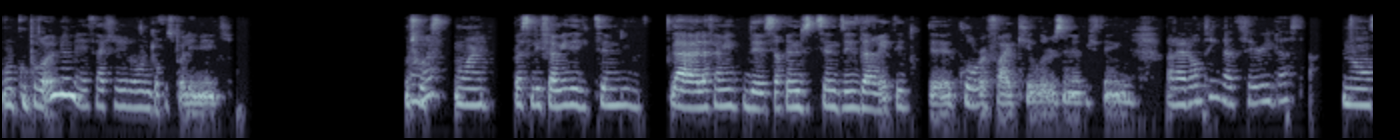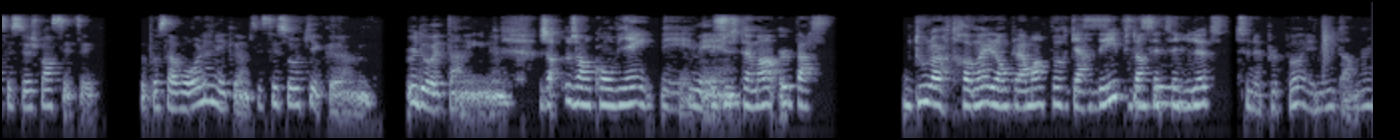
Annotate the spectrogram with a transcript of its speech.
On le coupera, là, mais ça a créé vraiment une grosse polémique. Je Ah crois ouais? que c'est- ouais, parce que les familles des victimes, la, la famille de certaines victimes disent d'arrêter de glorify killers and everything. But I don't think that Siri does that. Non, c'est ça, je pense que c'est, peux pas savoir, là, mais comme, c'est sûr que, comme, eux doivent être tannés, là. J'en, conviens, mais, Mais- justement, eux, parce d'où leur trauma, ils l'ont clairement pas regardé, puis dans cette série-là, tu, tu ne peux pas aimer Dahmer.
